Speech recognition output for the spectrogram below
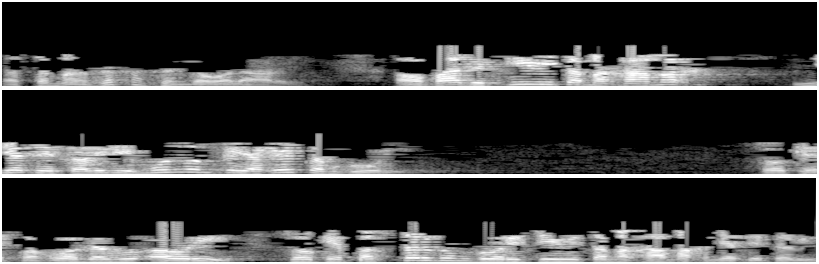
ده ته مانځه ته څنګه ولاړ وي او بعد ټي وي ته مخامخ نیت یې تړلي مونځ هم کوي هغې ته هم ګوري څوک یې په غوږو اوري څوک یې په سترګو هم ګوري ټي وي ته مخامخ نیت یې کوي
